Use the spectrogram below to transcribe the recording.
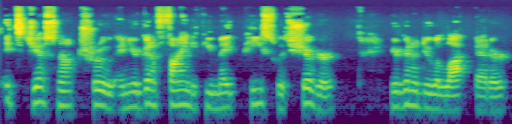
It's just not true. And you're going to find if you make peace with sugar, you're going to do a lot better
